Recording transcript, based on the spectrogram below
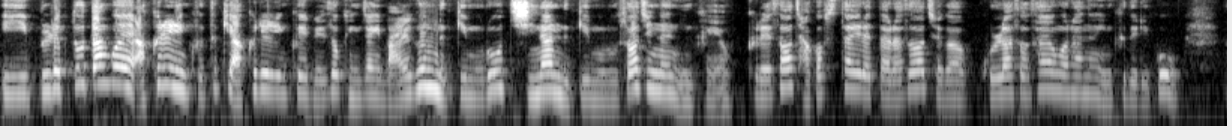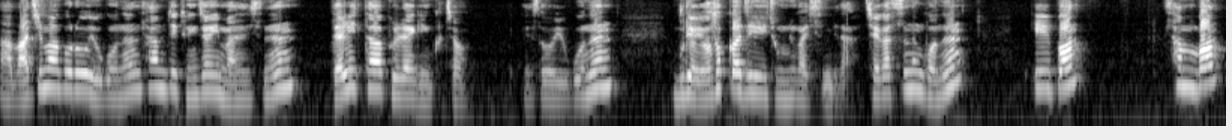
이 블랙도 딴 거에 아크릴 잉크, 특히 아크릴 잉크에 비해서 굉장히 맑은 느낌으로 진한 느낌으로 써지는 잉크예요. 그래서 작업 스타일에 따라서 제가 골라서 사용을 하는 잉크들이고 아, 마지막으로 요거는 사람들이 굉장히 많이 쓰는 델리타 블랙 잉크죠. 그래서 요거는 무려 6가지 종류가 있습니다. 제가 쓰는 거는 1번, 3번,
